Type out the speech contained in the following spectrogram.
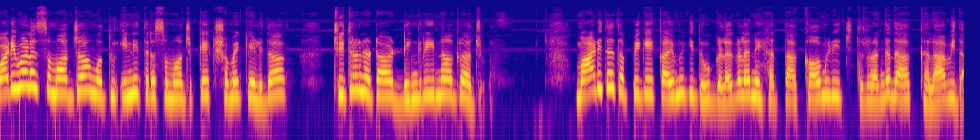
ಮಡಿವಾಳ ಸಮಾಜ ಮತ್ತು ಇನ್ನಿತರ ಸಮಾಜಕ್ಕೆ ಕ್ಷಮೆ ಕೇಳಿದ ಚಿತ್ರನಟ ಡಿಂಗ್ರಿ ನಾಗರಾಜು. ಮಾಡಿದ ತಪ್ಪಿಗೆ ಕೈಮುಗಿದು ಗಳಗಳನೆ ಹತ್ತ ಕಾಮಿಡಿ ಚಿತ್ರರಂಗದ ಕಲಾವಿದ.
